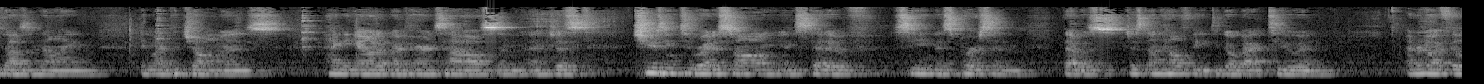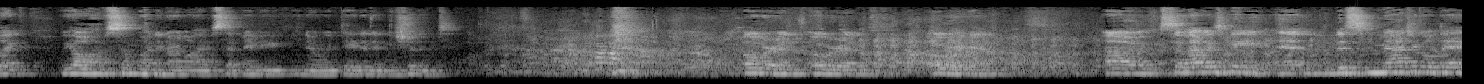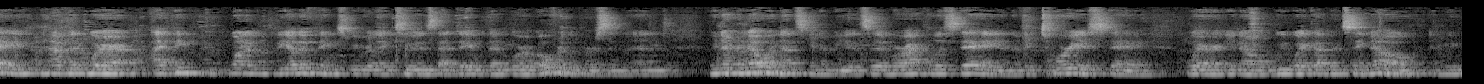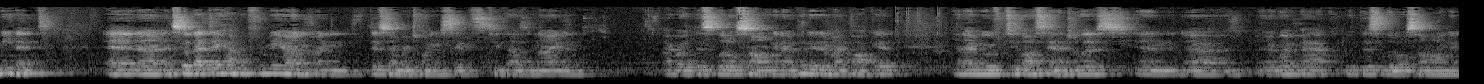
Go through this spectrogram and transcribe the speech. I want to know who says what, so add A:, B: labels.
A: 2009, in my pajamas, hanging out at my parents' house, and, and just choosing to write a song instead of seeing this person that was just unhealthy to go back to. And I don't know, I feel like we all have someone in our lives that maybe, you know, we've dated and we shouldn't. over and over and over again. Um, so that was me, and this magical day happened where I think one of the other things we relate to is that day then we're over the person, and we never know when that's going to be. It's a miraculous day and a victorious day where you know we wake up and say no, and we mean it. And, uh, and so that day happened for me on, on December 26, 2009, and I wrote this little song and I put it in my and I moved to Los Angeles and, uh, and I went back with this little song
